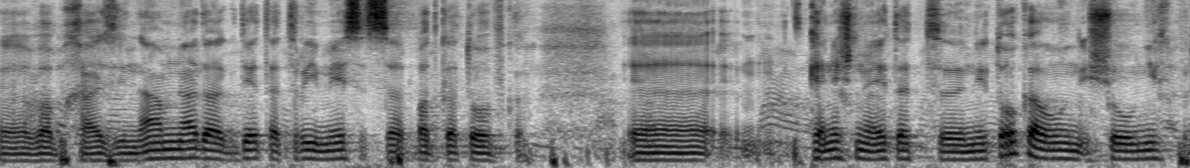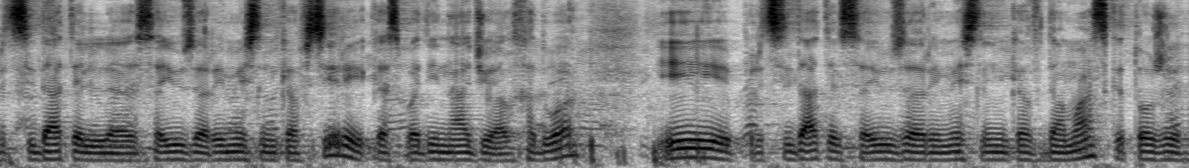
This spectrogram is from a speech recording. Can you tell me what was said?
в Абхазии. Нам надо где-то три месяца подготовка. Конечно, этот не только он, еще у них председатель Союза ремесленников Сирии, господин Наджи Алхадуа, и председатель Союза ремесленников Дамаска тоже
